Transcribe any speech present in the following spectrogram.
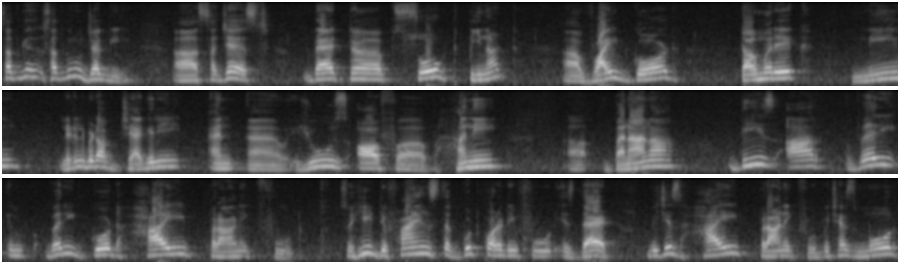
Sadhguru, Sadhguru Jaggi uh, suggest that uh, soaked peanut, uh, white gourd, turmeric, neem, little bit of jaggery and uh, use of uh, honey, uh, banana, these are very very good high pranic food. So, he defines the good quality food is that which is high pranic food which has more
